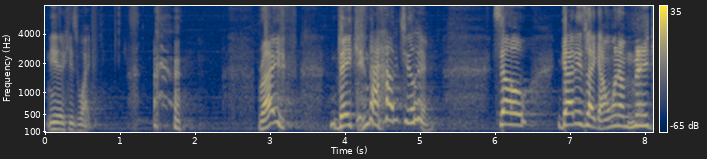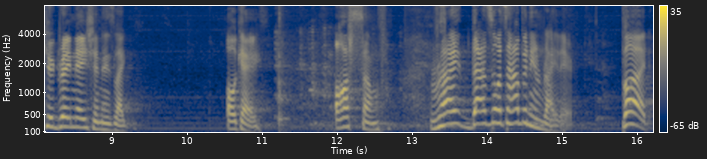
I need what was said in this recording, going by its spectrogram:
neither his wife. right? They cannot have children. So God is like, I want to make you a great nation. And he's like, okay, awesome. Right? That's what's happening right there. But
